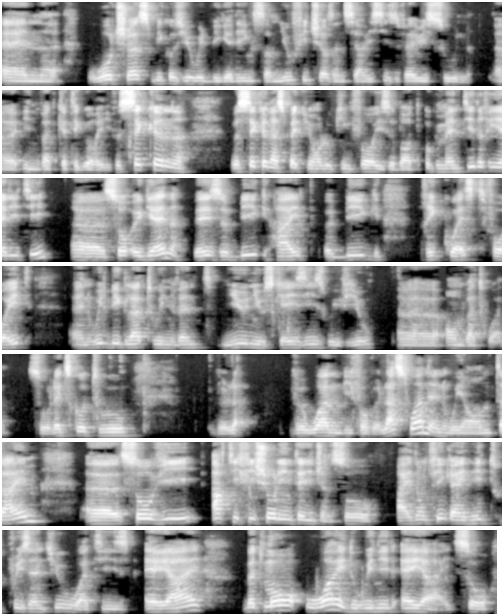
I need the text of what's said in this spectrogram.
And uh, watch us because you will be getting some new features and services very soon uh, in that category. The second the second aspect you're looking for is about augmented reality. Uh, so again, there is a big hype, a big request for it, and we'll be glad to invent new use cases with you uh, on that one. So let's go to the the one before the last one, and we are on time. Uh, so the artificial intelligence. So I don't think I need to present you what is AI, but more why do we need AI? So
